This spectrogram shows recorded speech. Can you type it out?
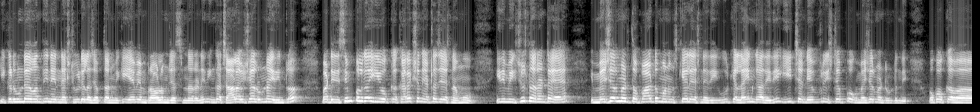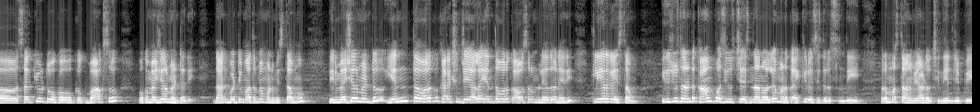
ఇక్కడ ఉండేవంతి నేను నెక్స్ట్ వీడియోలో చెప్తాను మీకు ఏమేమి ప్రాబ్లం చేస్తున్నారు అనేది. ఇంకా చాలా విషయాలు ఉన్నాయి దీంట్లో. బట్ ఇది సింపుల్గా ఈ యొక్క కరెక్షన్ ఎట్లా చేసినాము? ఇది మీకు చూసినారంటే ఈ మెజర్మెంట్తో పాటు మనం స్కేల్ వేసినది. ఊరికే లైన్ కాదు ఇది. ఈచ్ అండ్ ఎవ్రీ స్టెప్ ఒక మెజర్మెంట్ ఉంటుంది. ఒక్కొక్క సర్క్యూట్ ఒక ఒక్కొక్క బాక్స్ ఒక మెజర్మెంట్ అది. దాన్ని బట్టి మాత్రమే మనం ఇస్తాము. దీని మెజర్మెంట్ ఎంతవరకు కరెక్షన్ చేయాలా ఎంతవరకు అవసరం లేదు అనేది క్లియర్గా ఇస్తాము. ఇది చూసినారంటే కాంపోస్ యూజ్ చేసిన దానివల్లే మనకు అక్యురసీ తెలుస్తుంది. బ్రహ్మస్థానం యాడొచ్చింది అని చెప్పి.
